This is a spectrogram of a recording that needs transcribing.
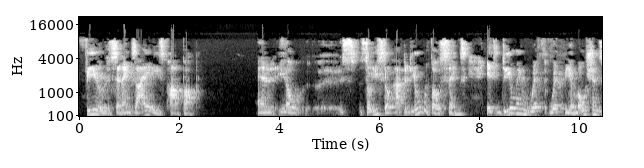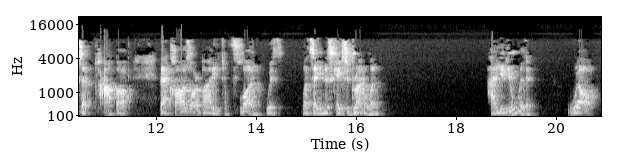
fears and anxieties pop up, and you know, so you still have to deal with those things. It's dealing with with the emotions that pop up that cause our body to flood with, let's say, in this case, adrenaline. How do you deal with it? Well,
